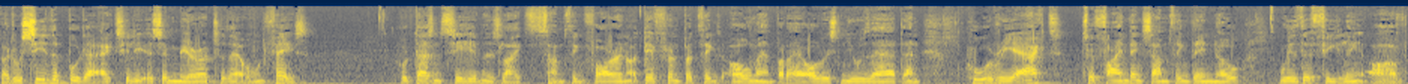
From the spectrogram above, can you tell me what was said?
but who see the Buddha actually as a mirror to their own face who doesn't see him as like something foreign or different, but thinks, oh man, but I always knew that, and who react to finding something they know with the feeling of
